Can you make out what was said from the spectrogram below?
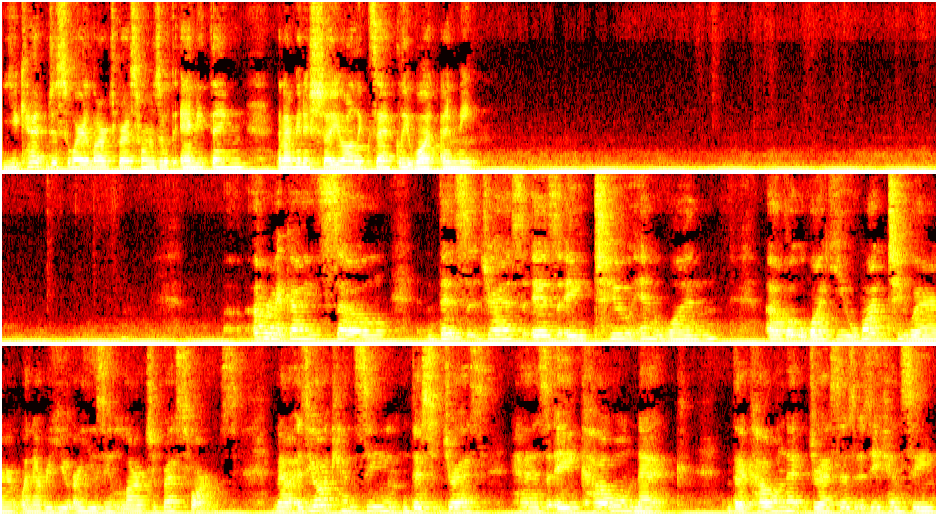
You can't just wear large breast forms with anything, and I'm going to show you all exactly what I mean. Alright guys, so this dress is a two-in-one of what you want to wear whenever you are using large breast forms. Now as y'all can see, this dress has a cowl neck. The cowl neck dresses, as you can see,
